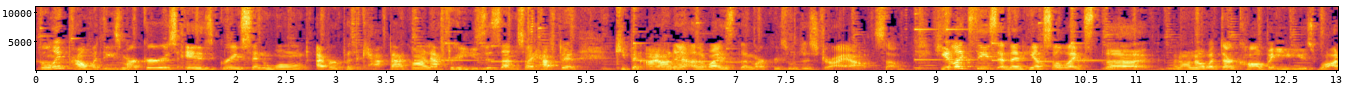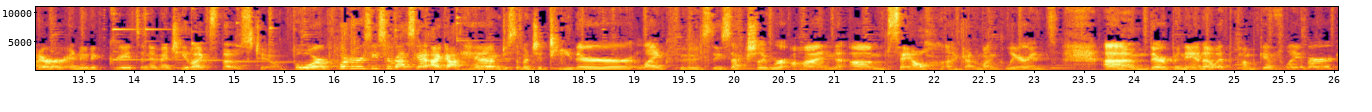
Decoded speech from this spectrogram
The only problem with these markers is Grayson won't ever put the cap back on after he uses them. So I have to keep an eye on it. Otherwise the markers will just dry out. So he likes these and then he also likes the I don't know what they're called, but you use water and it creates an image. He likes those too. For Porter's Easter basket, I got him just a bunch of teether-like foods. These actually were on um, sale. I got them on clearance. Um, they're banana with pumpkin flavor.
